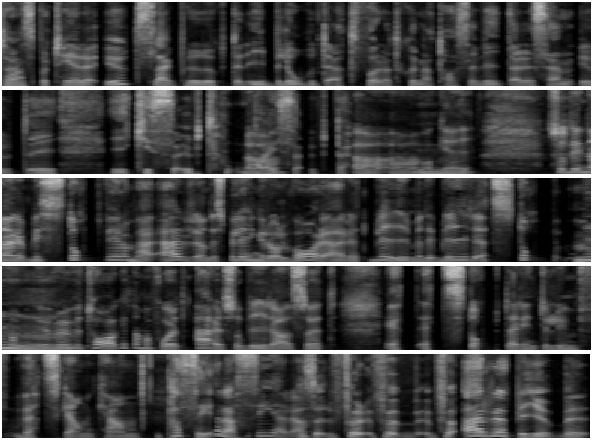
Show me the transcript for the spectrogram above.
transportera ut slaggprodukter i blodet för att kunna ta sig vidare sen ut i, i kissa ut och Ja. bajsa ute. Ja, ja okej. Så det är när det blir stopp vid de här ärren, det spelar ingen roll var ärret blir, men det blir ett stopp. Man, överhuvudtaget när man får ett ärr så blir det alltså ett, ett, ett stopp där inte lymfvätskan kan Passera. passera. Alltså för, för, för ärret blir ju,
